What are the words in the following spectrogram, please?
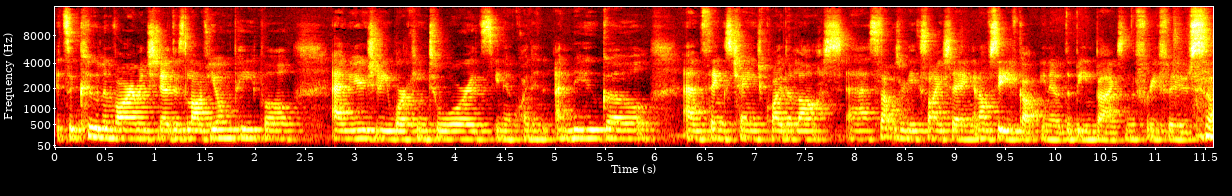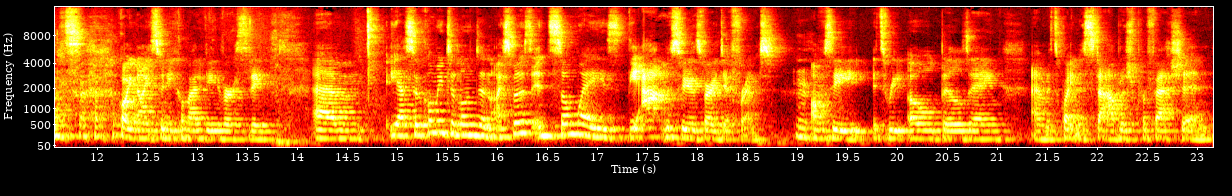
it's a cool environment. You know, there's a lot of young people, and um, usually working towards you know quite a, a new goal, and things change quite a lot. Uh, so that was really exciting. And obviously you've got you know the bean bags and the free food, so that's quite nice when you come out of university. Um, yeah, so coming to London, I suppose in some ways the atmosphere is very different. Mm-hmm. Obviously, it's a really old building, and um, it's quite an established profession.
